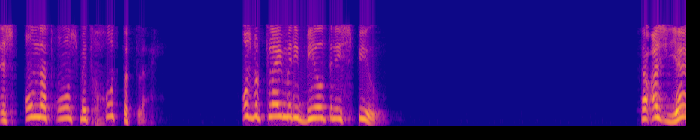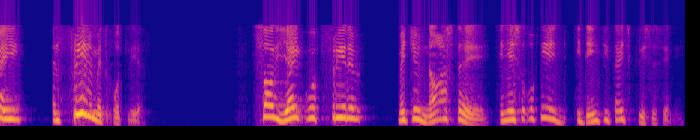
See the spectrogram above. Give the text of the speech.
is omdat ons met God beklei. Ons beklei met die beeld in die spieël. Nou as jy in vrede met God leef, sal jy ook vrede met jou naaste hê en jy sal ook nie 'n identiteitskrisis hê nie.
